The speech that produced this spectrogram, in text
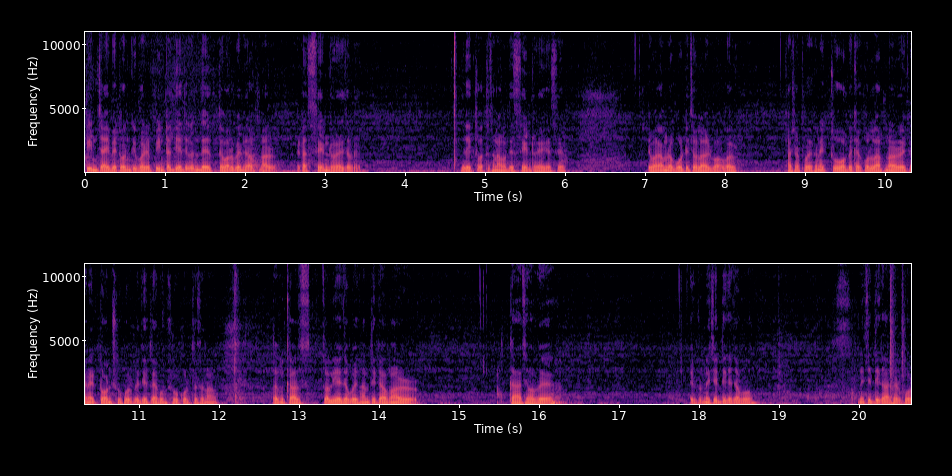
পিন চাইবে টন কিপারের পিনটা দিয়ে দেবেন, দেখতে পারবেন যে আপনার এটা সেন্ড হয়ে যাবে। দেখতে পাচ্ছেন আমাদের সেন্ড হয়ে গেছে। এবার আমরা বোটে চলে আসব আবার। আসার পর এখানে একটু অপেক্ষা করলে আপনার এখানে টন শো করবে, যেহেতু এখন শো করতেছে না। আমি কাজ চালিয়ে যাব, এখান থেকে আমার কাজ হবে। একটু নিচের দিকে যাব। নিচের দিকে আসার পর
